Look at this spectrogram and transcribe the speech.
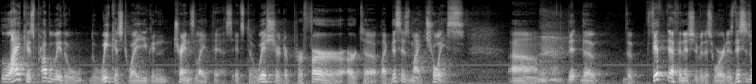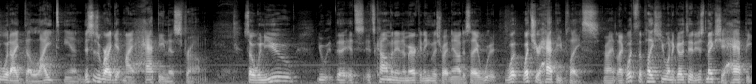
like is probably the, the weakest way you can translate this. It's to wish or to prefer or to like this is my choice. Um, the, the the fifth definition for this word is this is what I delight in. This is where I get my happiness from. So when you you, it's, it's common in American English right now to say, what, what's your happy place, right? Like, what's the place you want to go to that just makes you happy?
